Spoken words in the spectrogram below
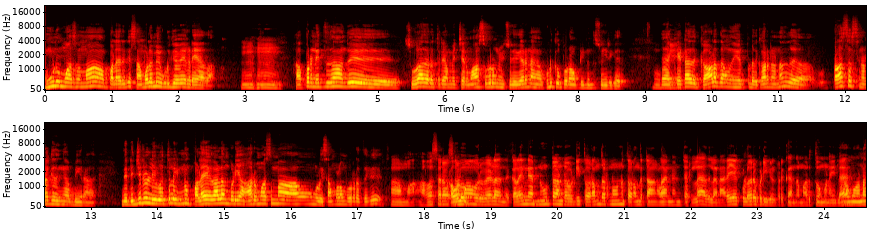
மூணு மாசமா பலருக்கு சம்பளமே கொடுக்கவே கிடையாதான். அப்புறம் நேற்று தான் வந்து சுகாதாரத்துறை அமைச்சர் மா சுப்பிரமணியம் சொல்லியிருக்காரு நாங்க கொடுக்க போறோம் அப்படின்னு வந்து சொல்லியிருக்காரு. கேட்டா அது காலதாமதம் ஏற்பட்டது காரணம் என்னன்னா அந்த ப்ராசஸ் நடக்குதுங்க அப்படிங்கிறாங்க இந்த டிஜிட்டல் யுகத்துல இன்னும் பழைய காலம் படி ஆறு மாசமா ஆகும் உங்களுக்கு சம்பளம் போடுறதுக்கு? ஆமா அவசர அவசரமா ஒருவேளை அந்த கலைஞர் நூற்றாண்டை ஒட்டி திறந்துடணும்னு திறந்துட்டாங்களா என்னன்னு தெரியல. அதுல நிறைய குளறுபடிகள் இருக்கு அந்த மருத்துவமனையில. ஆமா ஆனா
